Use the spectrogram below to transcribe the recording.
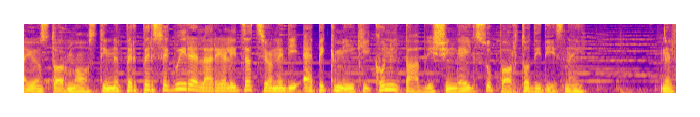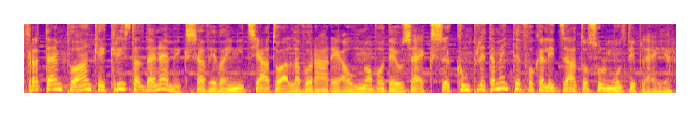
Ion Storm Austin per perseguire la realizzazione di Epic Mickey con il publishing e il supporto di Disney. Nel frattempo anche Crystal Dynamics aveva iniziato a lavorare a un nuovo Deus Ex completamente focalizzato sul multiplayer.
